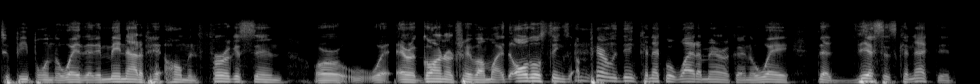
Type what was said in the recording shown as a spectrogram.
to people in the way that it may not have hit home in Ferguson or Eric Garner, Trayvon Martin. All those things Mm. apparently didn't connect with white America in a way that this is connected.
